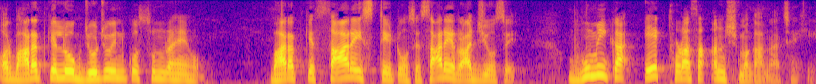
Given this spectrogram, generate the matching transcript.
और भारत के लोग जो जो इनको सुन रहे हो, भारत के सारे स्टेटों से, सारे राज्यों से, भूमि का एक थोड़ा सा अंश मंगाना चाहिए।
